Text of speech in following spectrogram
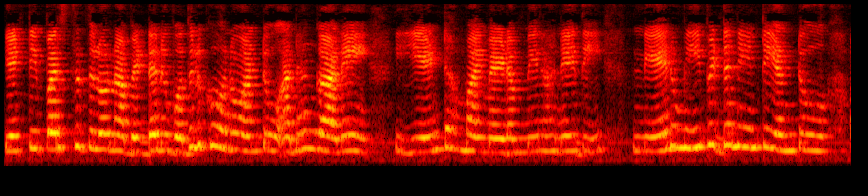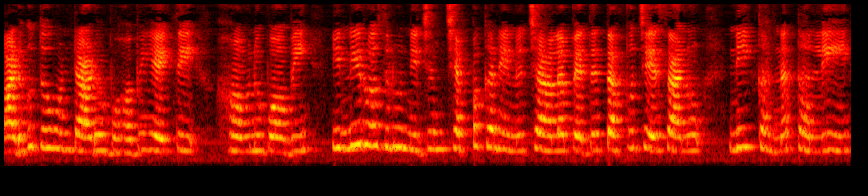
ఎట్టి పరిస్థితిలో నా బిడ్డను వదులుకోను అంటూ అనంగానే ఏంటమ్మాయి మేడం మీరు అనేది నేను మీ బిడ్డనేంటి? అంటూ అడుగుతూ ఉంటాడు బాబీ అయితే. అవును బాబీ ఇన్ని రోజులు నిజం చెప్పక నేను చాలా పెద్ద తప్పు చేశాను. నీ కన్న తల్లి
